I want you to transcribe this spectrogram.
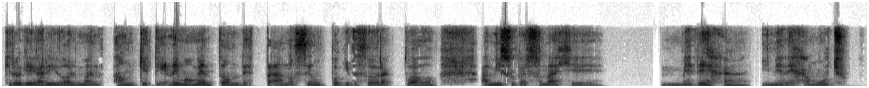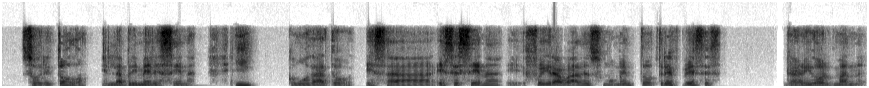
creo que Gary Goldman, aunque tiene momentos donde está, no sé, un poquito sobreactuado, a mí su personaje me deja y me deja mucho, sobre todo en la primera escena. Y como dato, esa, esa escena eh, fue grabada en su momento tres veces. Gary Goldman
